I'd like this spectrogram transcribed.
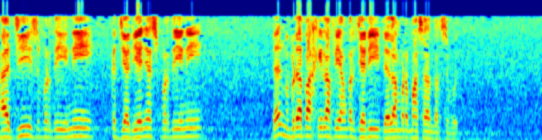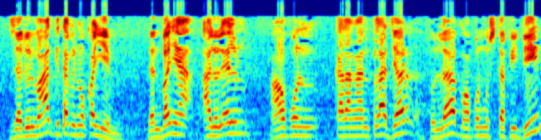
haji seperti ini kejadiannya seperti ini dan beberapa khilaf yang terjadi dalam permasalahan tersebut. Zadul Ma'ad kitab Ibnu Qayyim dan banyak alul ilm maupun kalangan pelajar, tulab maupun mustafidin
